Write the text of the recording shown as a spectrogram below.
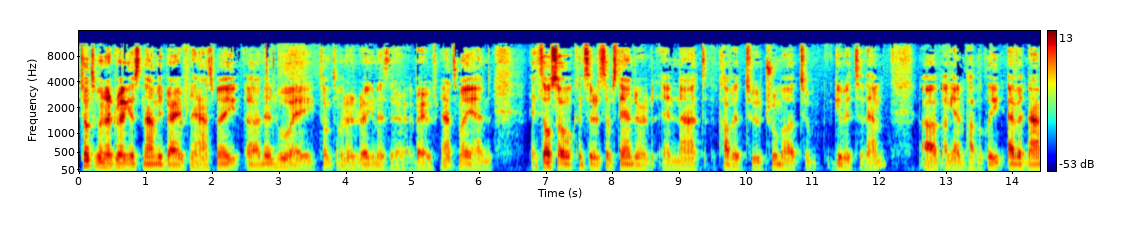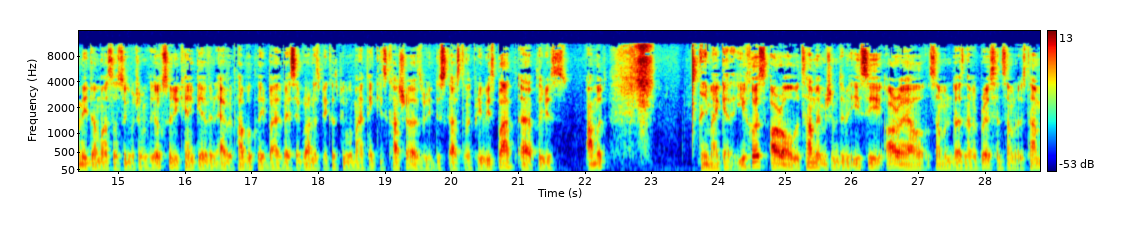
Tumtum and adregas nami bari v'neatzmei uh, nenhu a tumtum and adregan is there bari v'neatzmei and it's also considered substandard and not covered to truma to give it to them uh, again publicly. Eved nami You can't give an Eved publicly by the basic runners because people might think he's kasha, as we discussed in the previous plot, uh, previous amud and you might get a yichus. Aral tame mishum isi. Aral, someone doesn't have a bris, and someone who's tame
